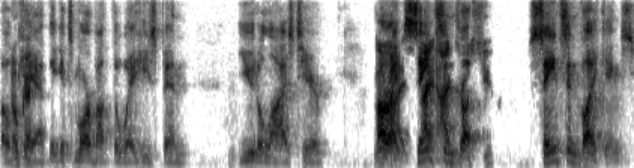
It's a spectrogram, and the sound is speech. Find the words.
Okay. Okay. I think it's more about the way he's been utilized here. All right, Saints I, I and. Saints and Vikings.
